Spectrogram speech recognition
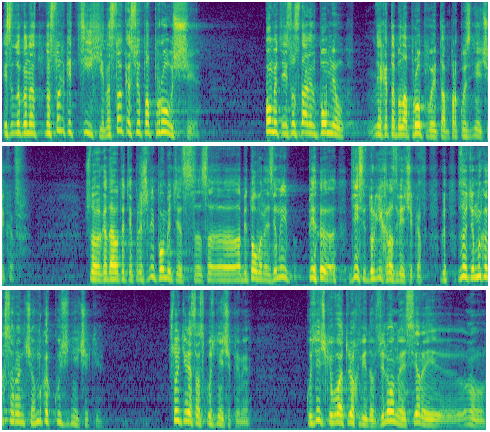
если только настолько тихий, настолько все попроще. Помните, Иисус Навин помнил, это была проповедь там про кузнечиков. Что когда вот эти пришли, помните, с, с э, обетованной земли, 10 других разведчиков. Говорят, знаете, мы как саранча, мы как кузнечики. Что интересно с кузнечиками? Кузнечики бывают трех видов. Зеленые, серые, ну,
